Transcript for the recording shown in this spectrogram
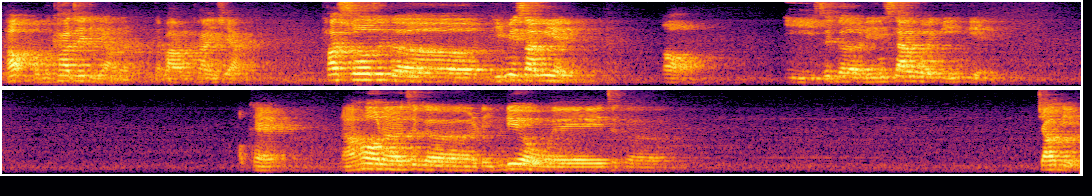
好，我们看这里好了，来吧，我们看一下。他说这个平面上面，哦，以这个零三为顶点，OK，然后呢，这个零六为这个焦点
